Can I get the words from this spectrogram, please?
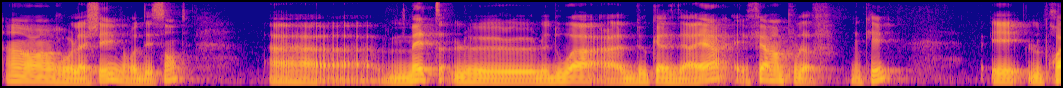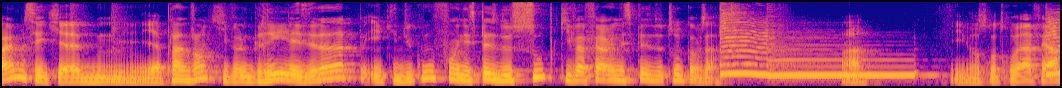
un relâché, une redescente, euh, mettre le, le, doigt à deux cases derrière et faire un pull-off. Et le problème, c'est qu'il y, a plein de gens qui veulent griller les étapes et qui du coup font une espèce de soupe qui va faire une espèce de truc comme ça. Ils vont se retrouver à faire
